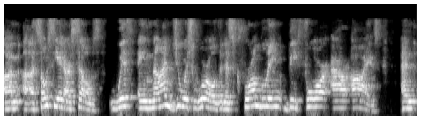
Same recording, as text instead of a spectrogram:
um, associate ourselves with a non-Jewish world that is crumbling before our eyes, and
